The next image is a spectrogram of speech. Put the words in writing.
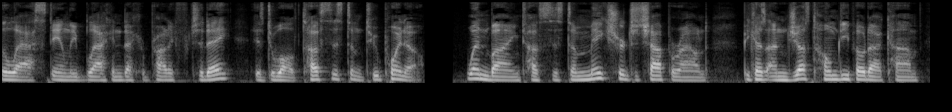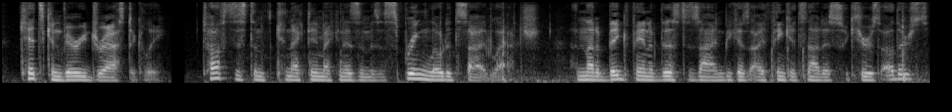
The last Stanley Black & Decker product for today is DeWalt Tough System 2.0. When buying Tough System, make sure to shop around because on justhomedepot.com, kits can vary drastically. Tough System's connecting mechanism is a spring-loaded side latch. I'm not a big fan of this design because I think it's not as secure as others,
